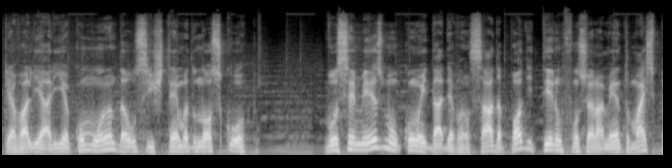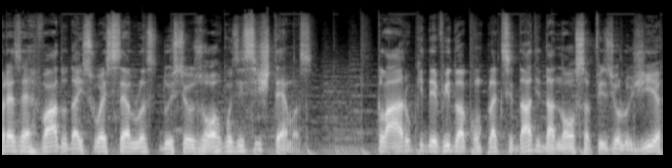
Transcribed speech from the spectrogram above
que avaliaria como anda o sistema do nosso corpo. Você mesmo com idade avançada pode ter um funcionamento mais preservado das suas células, dos seus órgãos e sistemas. Claro que devido à complexidade da nossa fisiologia,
